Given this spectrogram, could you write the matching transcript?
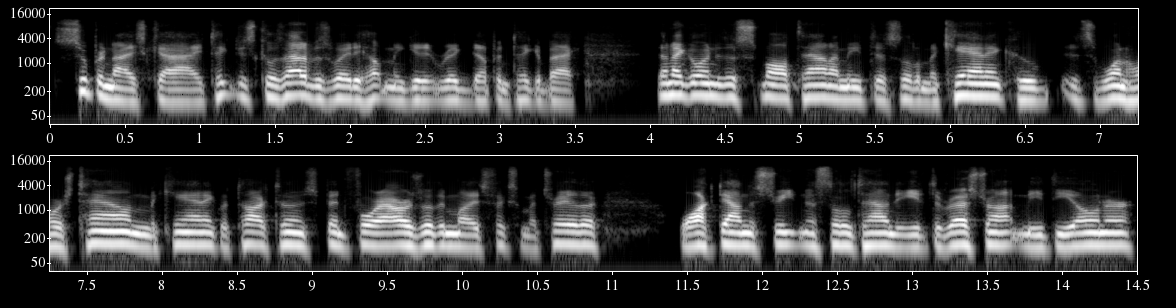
Super nice guy. Take just goes out of his way to help me get it rigged up and take it back. Then I go into this small town. I meet this little mechanic who it's one horse town. Mechanic would talk to him, spend four hours with him while he's fixing my trailer. Walk down the street in this little town to eat at the restaurant, meet the owner.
